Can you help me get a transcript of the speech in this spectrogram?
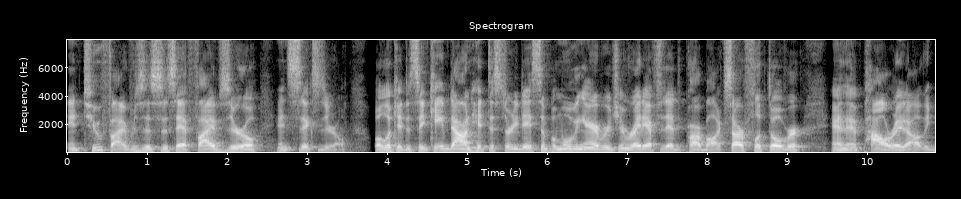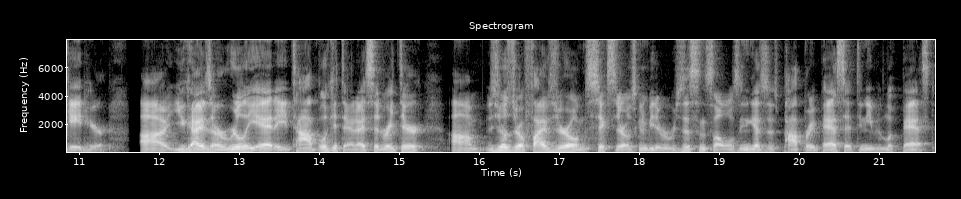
and 25, resistance at 50 and 60. Well, look at this thing came down, hit this 30-day simple moving average, and right after that, the parabolic SAR flipped over, and then power right out of the gate here. Uh, you guys are really at a top. Look at that. I said right there, um, 0050 and 60 is going to be the resistance levels, and you guys just pop right past that, didn't even look past.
